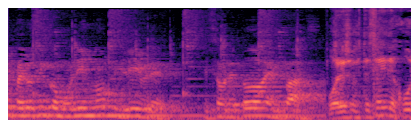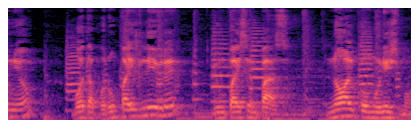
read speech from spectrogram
un Perú sin comunismo y libre, y sobre todo en paz. Por eso este 6 de junio vota por un país libre y un país en paz, no al comunismo.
